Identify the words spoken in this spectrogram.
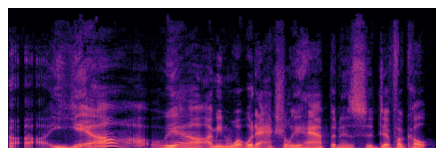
Uh, yeah, yeah. I mean, what would actually happen is difficult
